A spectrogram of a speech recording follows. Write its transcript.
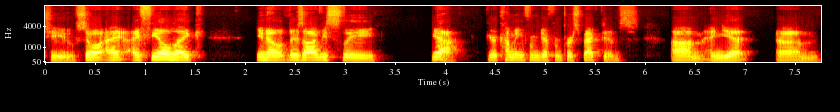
to you. So I, I feel like, you know, there's obviously, yeah, you're coming from different perspectives, um, and yet um,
